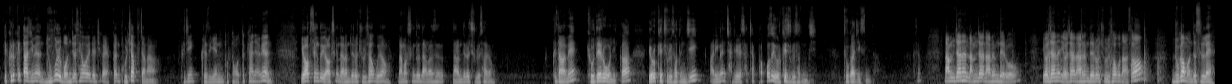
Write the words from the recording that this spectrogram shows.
근데 그렇게 따지면 누굴 먼저 세워야 될지가 약간 골치 아프잖아. 그지? 그래서 얘는 보통 어떻게 하냐면 여학생도 여학생 나름대로 줄 서고요. 남학생도 남학생 나름대로 줄을 서요. 그 다음에 교대로 오니까 이렇게 줄을 서든지 아니면 자리를 살짝 바꿔서 이렇게 줄을 서든지 두 가지 있습니다. 그죠? 남자는 남자 나름대로 여자는 여자 나름대로 줄 서고 나서 누가 먼저 쓸래?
